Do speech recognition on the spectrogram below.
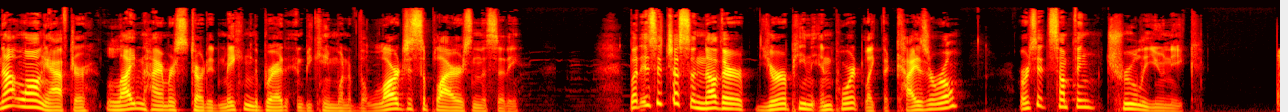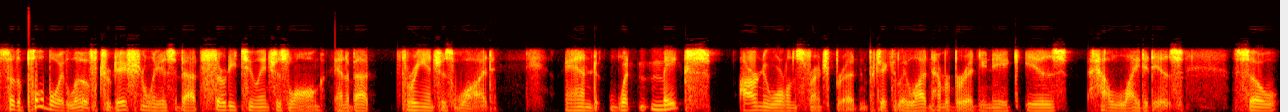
Not long after, Leidenheimer started making the bread and became one of the largest suppliers in the city. But is it just another European import like the Kaiser roll? Or is it something truly unique? So the po' boy loaf traditionally is about 32 inches long and about 3 inches wide. And what makes our New Orleans French bread, and particularly Leidenheimer bread, unique is how light it is. So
